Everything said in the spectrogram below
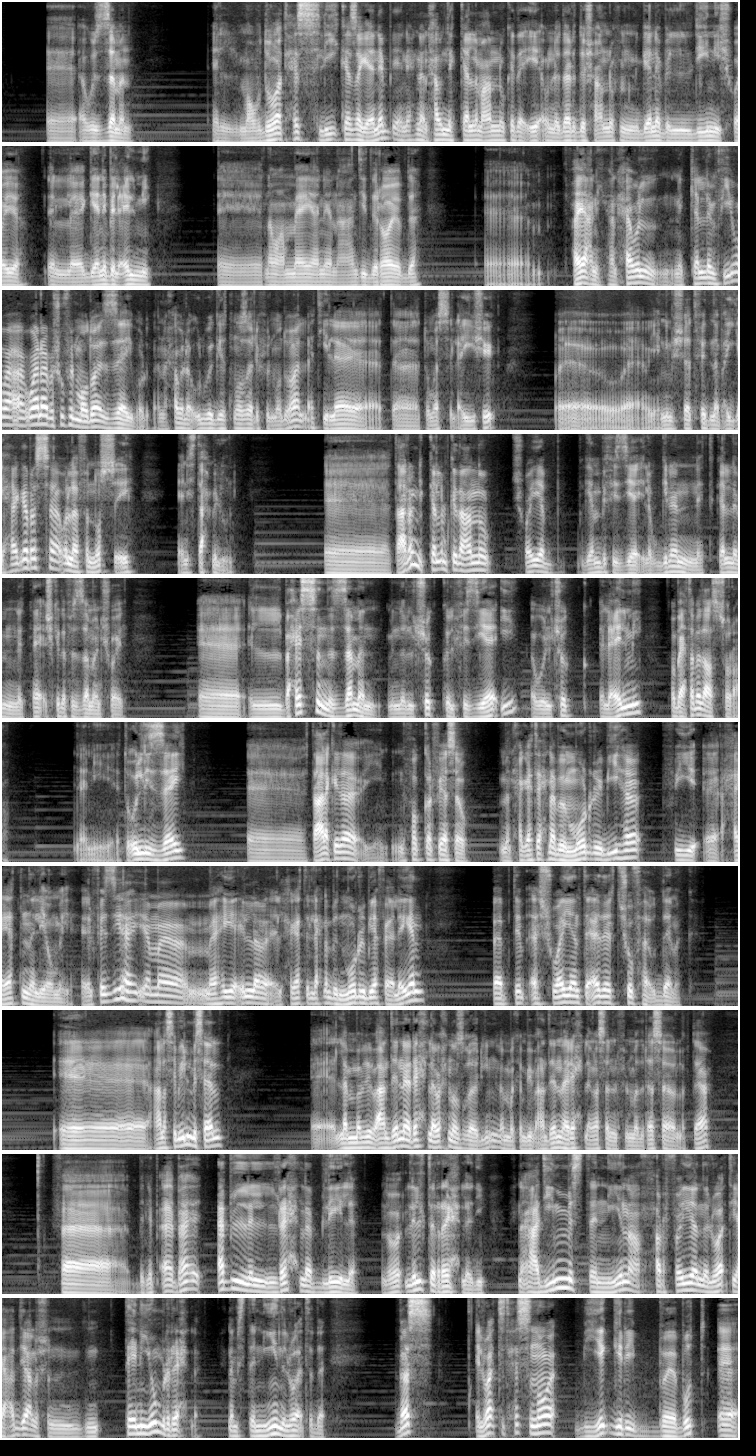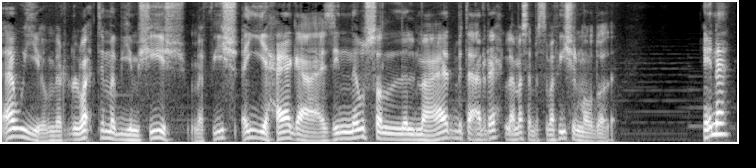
آه، أو الزمن. الموضوع تحس ليه كذا جانب يعني إحنا نحاول نتكلم عنه كده إيه أو ندردش عنه من الجانب الديني شوية الجانب العلمي. آه، نوعا ما يعني أنا عندي دراية بده. آه، فيعني هنحاول نتكلم فيه وع- وأنا بشوف الموضوع إزاي برضه. أنا هحاول أقول وجهة نظري في الموضوع التي لا ت- تمثل أي شيء آه، يعني مش هتفيدنا بأي حاجة بس هقولها في النص إيه يعني استحملوني. آه تعالى نتكلم كده عنه شوية بجنب فيزيائي. لو جينا نتكلم نتناقش كده في الزمن شوية. آه بحس إن الزمن من الشق الفيزيائي أو الشق العلمي هو بيعتمد على السرعة. يعني تقول لي إزاي؟ آه تعالى كده يعني نفكر فيها سوا. من حاجات إحنا بنمر بيها في آه، حياتنا اليومية. هي الفيزياء هي ما, ما هي إلا الحاجات اللي إحنا بنمر بيها فعليا فبتبقى شوية انت قادر تشوفها قدامك. آه على سبيل المثال آه لما بيبقى عندنا رحلة وإحنا صغيرين لما كان بيبقى عندنا رحلة مثلا في المدرسة ولا بتاع فبنبقى بقى قبل الرحلة بليلة ليلة الرحلة دي إحنا قاعدين مستنيين حرفيا الوقت يعدي علشان تاني يوم الرحلة. إحنا مستنيين الوقت ده. بس الوقت تحس إن هو بيجري ببطء قوي الوقت ما بيمشيش مفيش أي حاجة عايزين نوصل للميعاد بتاع الرحلة مثلا بس مفيش الموضوع ده. هنا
